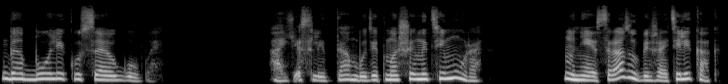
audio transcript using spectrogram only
до боли кусаю губы. А если там будет машина Тимура? Мне сразу бежать или как?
